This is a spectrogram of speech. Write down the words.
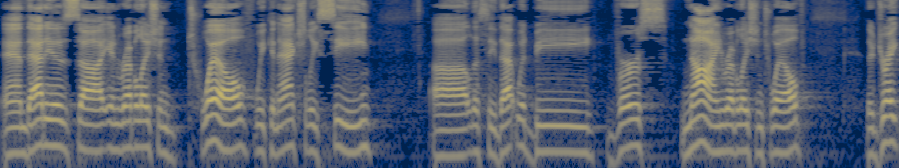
And that is uh, in Revelation 12, we can actually see, uh, let's see, that would be verse 9, Revelation 12. The, Drake,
